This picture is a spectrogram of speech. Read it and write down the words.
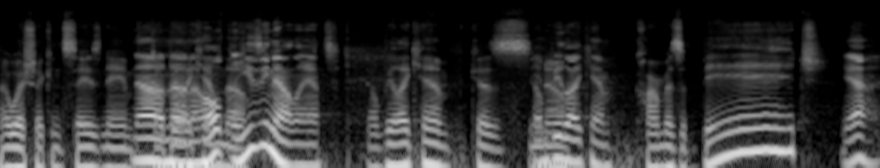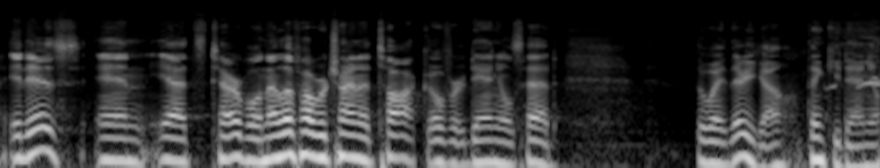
I wish I can say his name. No, don't no, be no. like him, Hold, though. easy now, Lance. Don't be like him, because Don't be like him. karma's a bitch. Yeah, it is, and yeah, it's terrible. And I love how we're trying to talk over Daniel's head. The way. There you go. Thank you, Daniel.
